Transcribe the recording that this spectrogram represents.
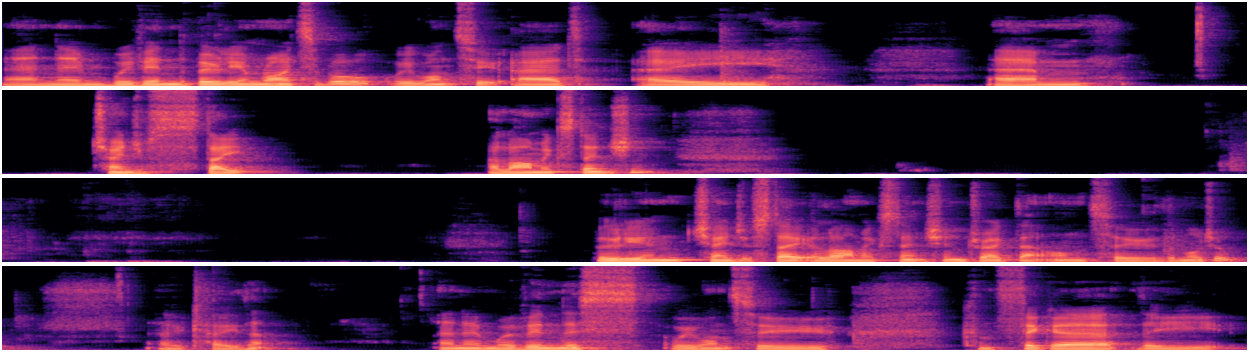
And then within the Boolean writable, we want to add a um, change of state alarm extension. Boolean change of state alarm extension, drag that onto the module. Okay, that. And then within this, we want to configure the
